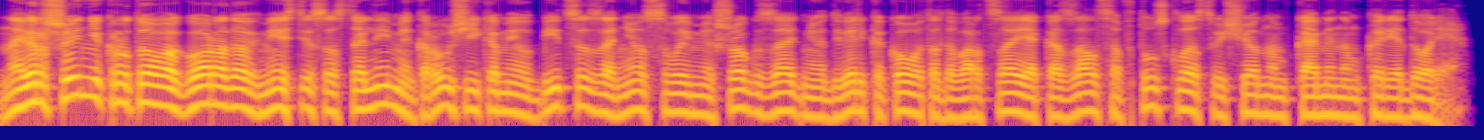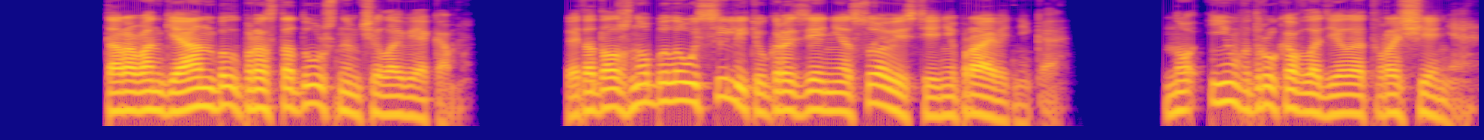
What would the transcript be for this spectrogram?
На вершине крутого города вместе с остальными грузчиками убийца занес свой мешок в заднюю дверь какого-то дворца и оказался в тускло освещенном каменном коридоре. Таравангиан был простодушным человеком. Это должно было усилить угрызение совести неправедника. Но им вдруг овладело отвращение.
